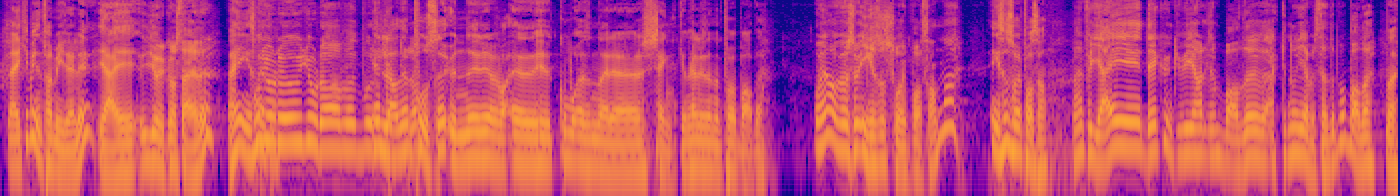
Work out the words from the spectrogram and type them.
Det er ikke min familie heller. Jeg gjør ikke hos deg heller? Nei, ingen som Hvor heter gjorde du gjorde, du- hvor Jeg la gjorde det du en pose under eh, kom- den der skjenken eller denne på badet. Å ja, så ingen som så i posen, da? Ingen som så i posen. Nei, for jeg, det kunne ikke vi ha liksom badet, er ikke noe gjemmesteder på badet. Nei.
